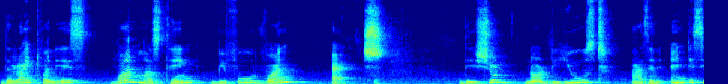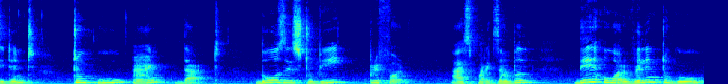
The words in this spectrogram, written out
The right one is one must think before one acts. They should not be used as an antecedent to who and that. Those is to be preferred. As for example, they who are willing to go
